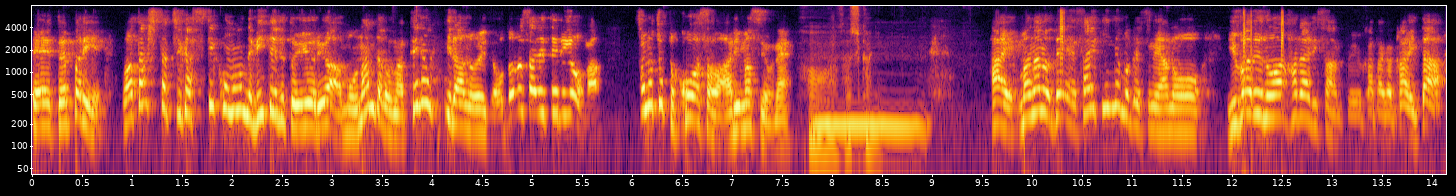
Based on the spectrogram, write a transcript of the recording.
えー、とやっぱり私たちが好き好んで見てるというよりは、もうなんだろうな、手のひらの上で踊らされてるような、そのちょっと怖さはありますよね。はあ確かにうんはいまあ、なので、最近でもですねあのユバル・ノア・ハラリさんという方が書いた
